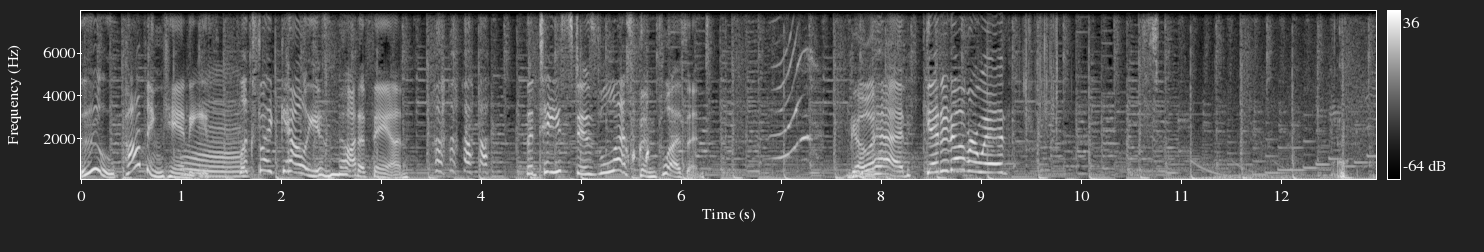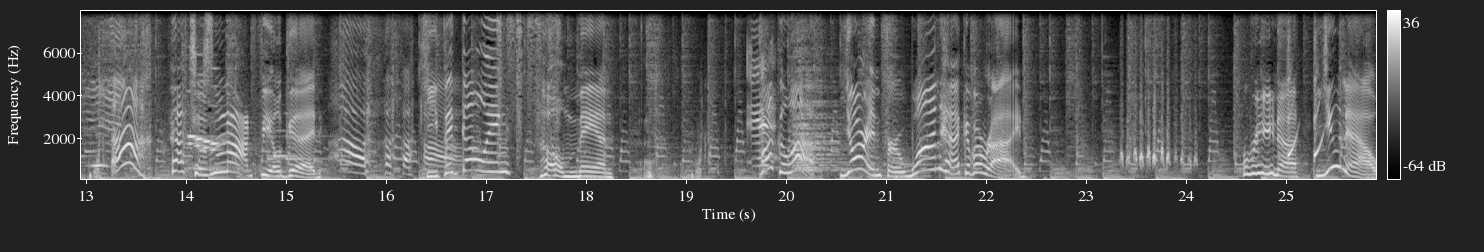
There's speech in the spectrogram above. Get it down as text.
Ooh, popping candies. Looks like Callie is not a fan. the taste is less than pleasant. Go ahead, get it over with! Ah! That does not feel good! Keep it going! Oh man, Buckle up! You're in for one heck of a ride! Rena, you now!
